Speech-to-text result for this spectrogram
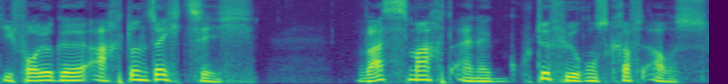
die Folge 68. Was macht eine gute Führungskraft aus?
